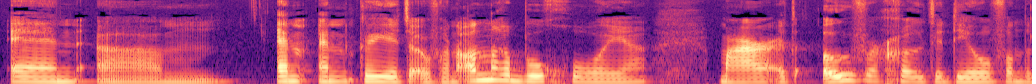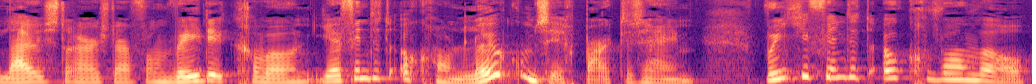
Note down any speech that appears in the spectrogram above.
En um, en, kun je het over een andere boeg gooien. Maar het overgrote deel van de luisteraars daarvan weet ik gewoon. Jij vindt het ook gewoon leuk om zichtbaar te zijn. Want je vindt het ook gewoon wel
